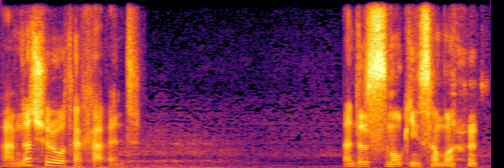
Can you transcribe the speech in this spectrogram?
I'm not sure what have happened. And there's smoking somewhere.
